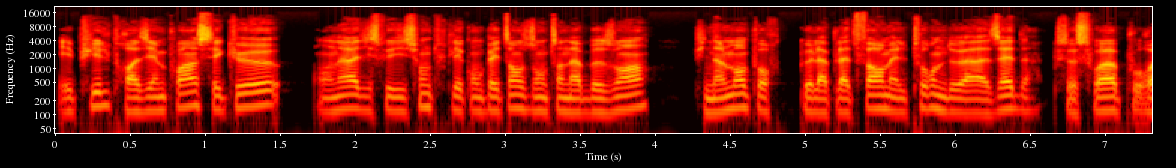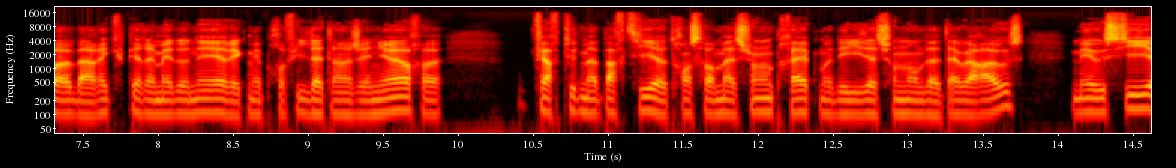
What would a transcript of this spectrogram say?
Et puis le troisième point, c'est que on a à disposition toutes les compétences dont on a besoin finalement pour que la plateforme elle tourne de A à Z, que ce soit pour euh, bah, récupérer mes données avec mes profils data ingénieur, faire toute ma partie transformation, prep, modélisation de mon data warehouse, mais aussi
